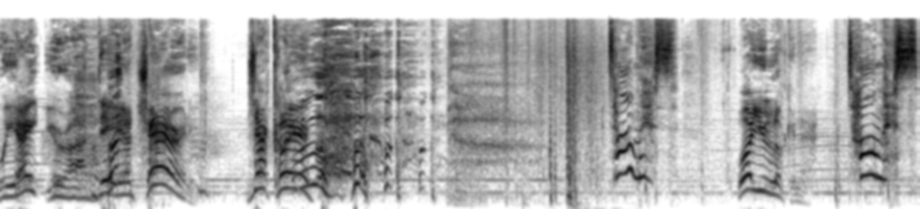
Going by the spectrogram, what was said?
We ain't your idea of charity. Is that clear? Thomas! what are you looking at? Thomas!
